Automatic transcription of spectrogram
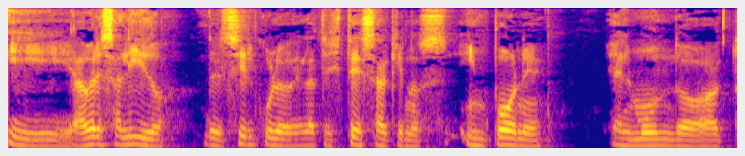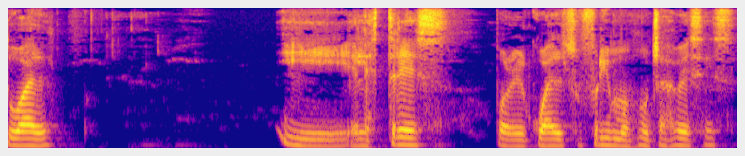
y haber salido del círculo de la tristeza que nos impone el mundo actual y el estrés por el cual sufrimos muchas veces.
